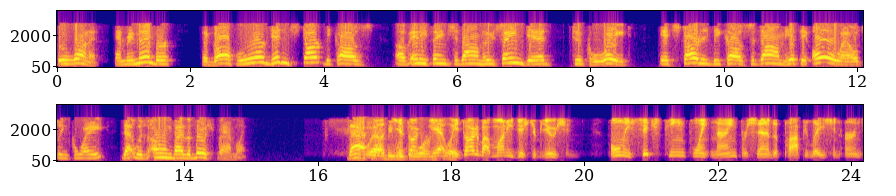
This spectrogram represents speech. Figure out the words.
who want it. And remember, the Gulf War didn't start because of anything Saddam Hussein did to Kuwait. It started because Saddam hit the oil wells in Kuwait that was owned by the Bush family. That's well, why we went talk, to war. Yeah, when you talk about money distribution, only 16.9% of the population earns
